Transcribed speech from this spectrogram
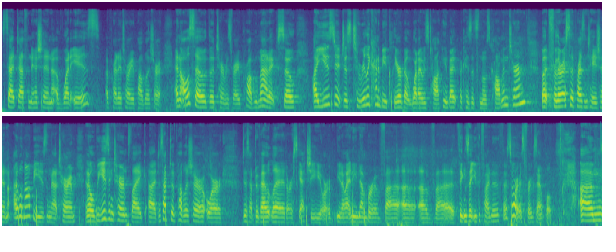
set definition of what is a predatory publisher. And also, the term is very problematic. So I used it just to really kind of be clear about what I was talking about because it's the most common term. But for the rest of the presentation, I will not be using that term. And I will be using terms like uh, deceptive publisher or deceptive outlet or sketchy or you know any number of, uh, uh, of uh, things that you could find in a thesaurus, for example. Um,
